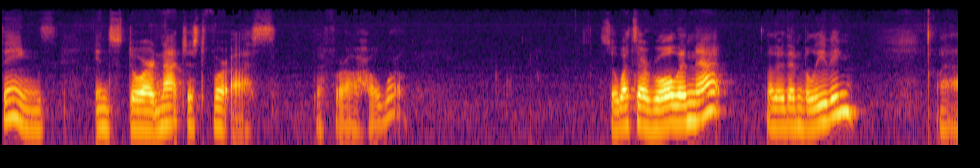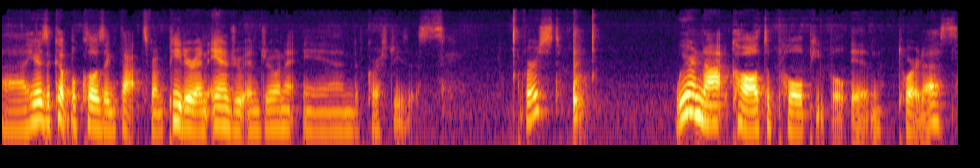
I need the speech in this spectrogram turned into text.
things in store, not just for us, but for our whole world. So, what's our role in that, other than believing? Uh, here's a couple closing thoughts from Peter and Andrew and Jonah, and of course, Jesus. First, we are not called to pull people in toward us.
